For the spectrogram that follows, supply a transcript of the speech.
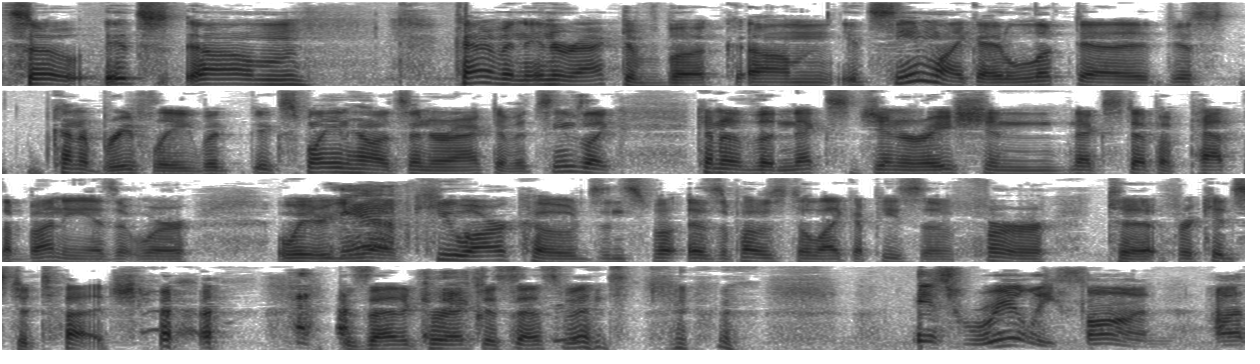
So it's um, kind of an interactive book. Um, it seemed like I looked at it just kind of briefly, but explain how it's interactive. It seems like kind of the next generation, next step of Pat the Bunny, as it were, where you Yeah. have QR codes sp- as opposed to like a piece of fur to for kids to touch. Is that a correct assessment? It's really fun. Uh,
